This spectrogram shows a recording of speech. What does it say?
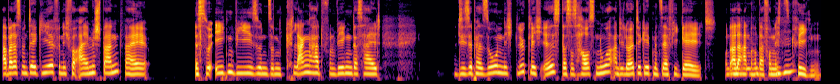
Aber das mit der Gier finde ich vor allem spannend, weil es so irgendwie so, so einen Klang hat, von wegen, dass halt diese Person nicht glücklich ist, dass das Haus nur an die Leute geht mit sehr viel Geld und alle mhm. anderen davon nichts mhm. kriegen.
